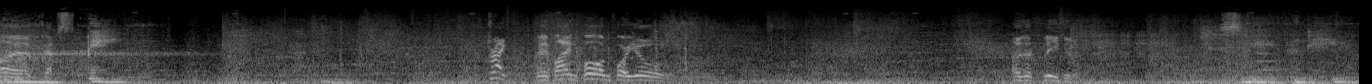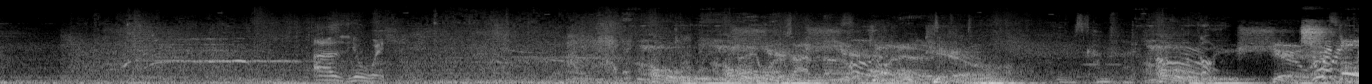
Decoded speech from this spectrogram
I accept. Bane. They find form for you. As it please you. Save and heal. As you wish. There's comfort. Triple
